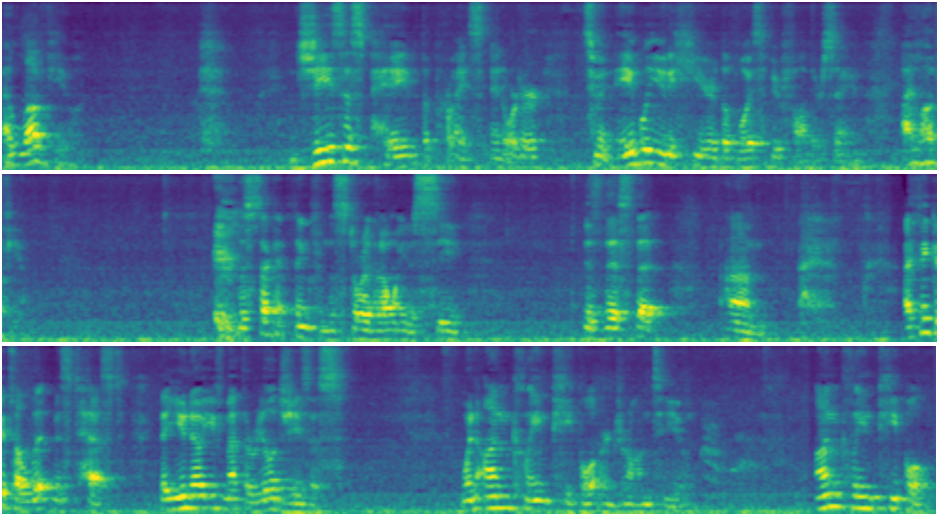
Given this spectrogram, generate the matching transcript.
I love you. Jesus paid the price in order to enable you to hear the voice of your Father saying, I love you. The second thing from the story that I want you to see is this that um, I think it's a litmus test that you know you've met the real Jesus when unclean people are drawn to you. Unclean people,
